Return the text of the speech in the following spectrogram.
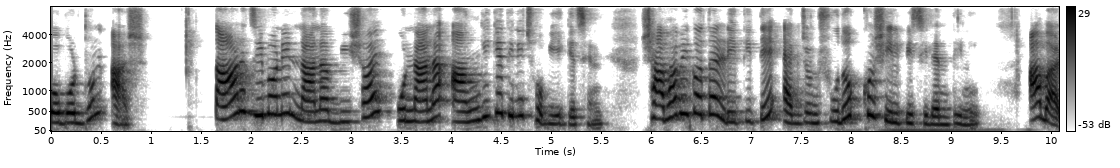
গোবর্ধন আশ তার জীবনের নানা বিষয় ও নানা আঙ্গিকে তিনি ছবি এঁকেছেন। স্বাভাবিকতার রীতিতে একজন সুদক্ষ শিল্পী ছিলেন তিনি। আবার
